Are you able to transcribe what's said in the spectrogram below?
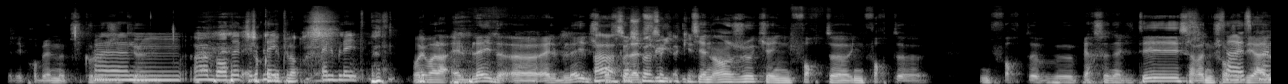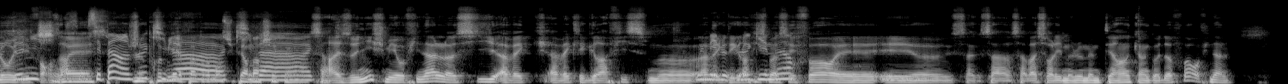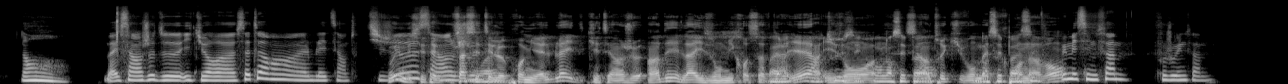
il y a des problèmes psychologiques. euh. Ah bordel Hellblade plein. Hellblade Ouais voilà, Hellblade, euh, Hellblade, je Ah, pense que là-dessus choix, ils, tiennent un jeu qui a une forte une forte euh, une forte euh, personnalité, ça va nous changer des Halo de et des Forza. Ouais, c'est pas un le jeu premier qui a pas vraiment va super qui marché, va-. Ça reste de niche, mais au final, si avec avec les graphismes, euh, Oui, avec le- des graphismes gamer- assez forts et, et euh, ça, ça ça va sur les, le même terrain qu'un God of War au final. non bah, c'est un jeu de il dure euh, 7 heures hein, Hellblade c'est un tout petit jeu Oui, mais un ça, jeu c'était ouais. le premier Hellblade qui était un jeu indé. Là, ils ont Microsoft Ouais, derrière, truc, ils c'est ont c'est pas. un truc qu'ils vont on mettre sait pas en avant. oui mais c'est une femme faut jouer une femme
